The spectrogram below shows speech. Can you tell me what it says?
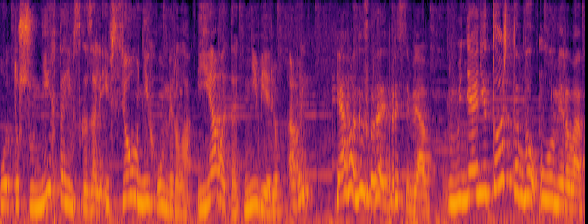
вот уж у них-то им сказали, и все у них умерло? Я в это не верю. А вы? Я могу сказать про себя. У меня не то чтобы умерла.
